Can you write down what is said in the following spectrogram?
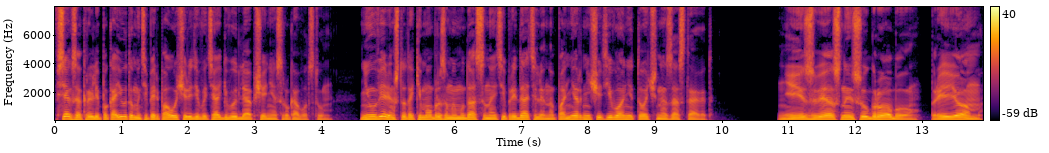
Всех закрыли по каютам и теперь по очереди вытягивают для общения с руководством. Не уверен, что таким образом им удастся найти предателя, но понервничать его они точно заставят. «Неизвестный сугробу. Прием!»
